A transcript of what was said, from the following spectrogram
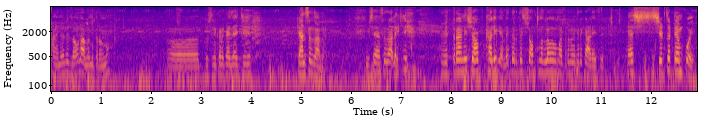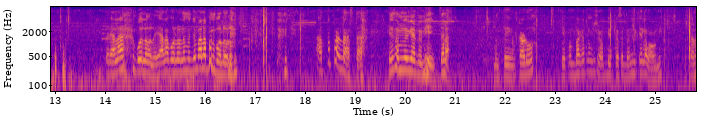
फायनली जाऊन आलो मित्रांनो. दुसरीकडे काय जायचे? कॅन्सल झालं. विषय असं झालं की मित्राने शॉप खाली गेलं तर ते शॉपमधलं मटेरियल वगैरे काढायचं. ह्या शेटचा टेम्पो आहे. तर याला बोलवलं. याला बोलवलं म्हणजे मला पण बोलवलं. आता पडला असता. हे समजून घ्या तुम्ही. चला. मग ते काढू. ते पण बघा तुम्ही शॉप बी कसं बंद केलं भाऊ मी. चला.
